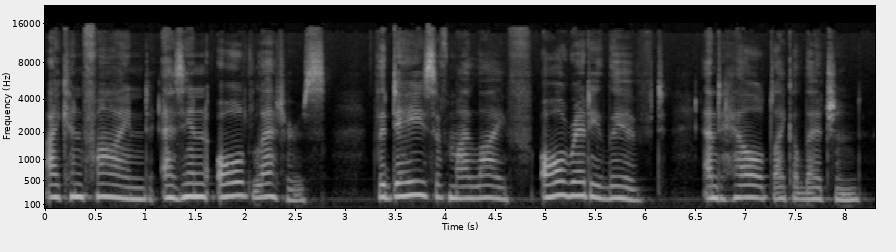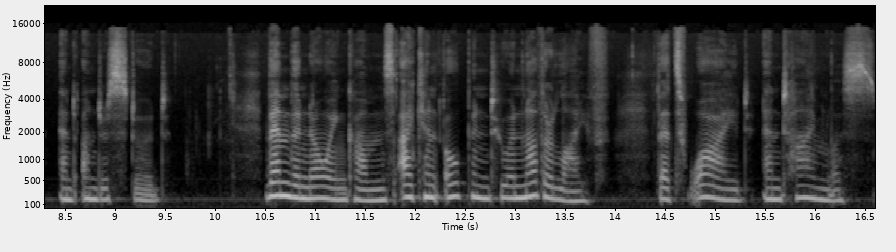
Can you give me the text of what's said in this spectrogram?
I can find, as in old letters, the days of my life already lived and held like a legend and understood. Then the knowing comes I can open to another life that's wide and timeless.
